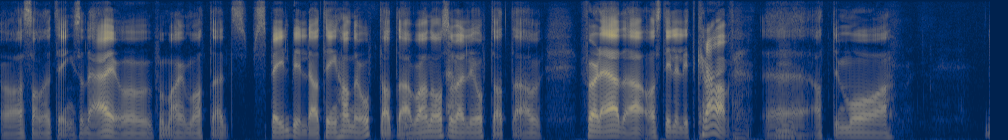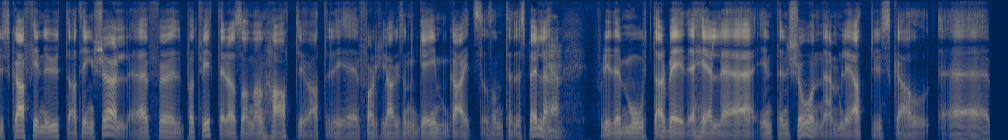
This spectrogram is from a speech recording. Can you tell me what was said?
og sånne ting. Så det er jo på mange måter et speilbilde av ting han er opptatt av. Og han er også Ja. veldig opptatt av, før det er da, å stille litt krav. Eh, At du må Du skal finne ut av ting sjøl. For på Twitter og sånn, han hater jo at de, folk lager sånn game guides og sånn til det spillet. Ja. Fordi det motarbeider hele intensjonen, nemlig at du skal eh,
